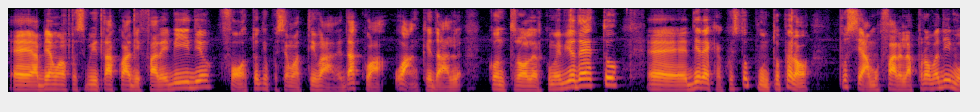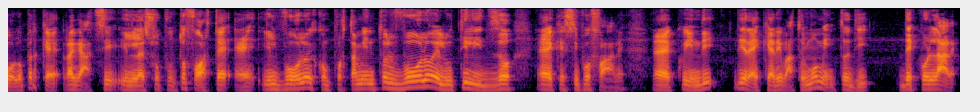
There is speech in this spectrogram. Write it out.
eh, abbiamo la possibilità qua di fare video foto che possiamo attivare da qua o anche dal controller come vi ho detto. Eh, direi che a questo punto però possiamo fare la prova di volo perché ragazzi il suo punto forte è il volo, il comportamento il volo e l'utilizzo eh, che si può fare. Eh, quindi direi che è arrivato il momento di decollare.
